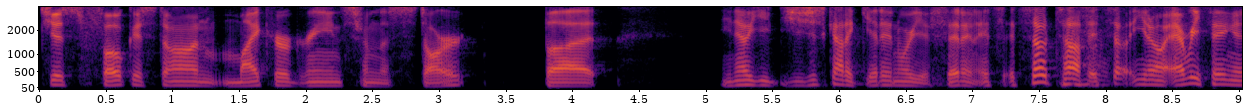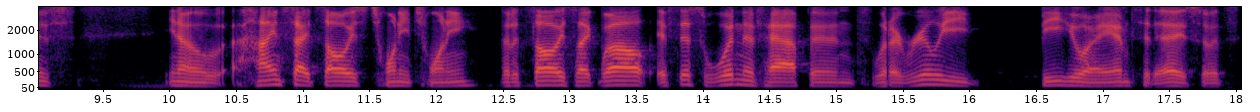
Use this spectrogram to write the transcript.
just focused on microgreens from the start, but you know, you, you just got to get in where you fit in. It's, it's so tough. It's so, you know, everything is, you know, hindsight's always 2020, but it's always like, well, if this wouldn't have happened, would I really be who I am today? So it's,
